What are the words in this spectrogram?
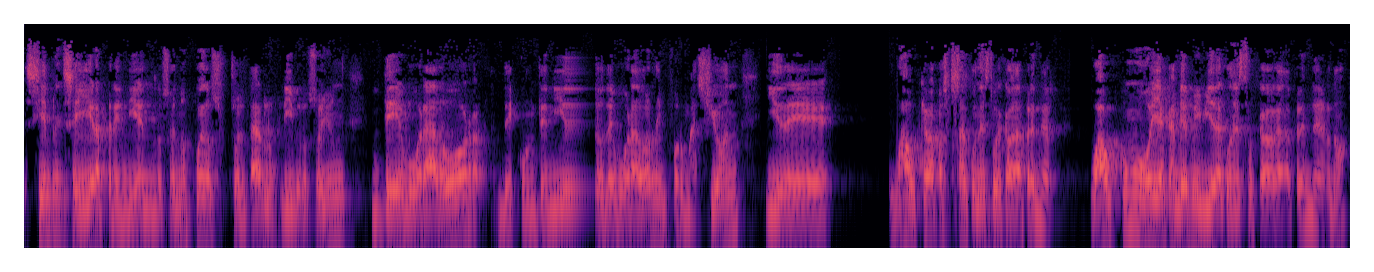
siempre seguir aprendiendo, o sea, no puedo soltar los libros, soy un devorador de contenido, devorador de información y de, wow, ¿qué va a pasar con esto que acabo de aprender? Wow, ¿cómo voy a cambiar mi vida con esto que acabo de aprender? ¿no?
